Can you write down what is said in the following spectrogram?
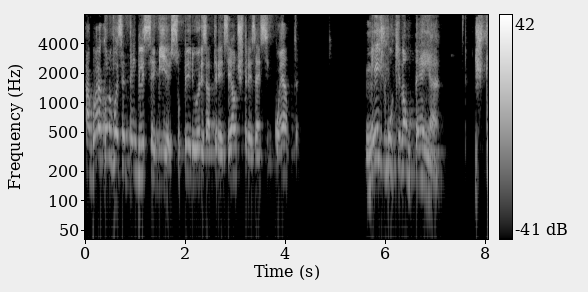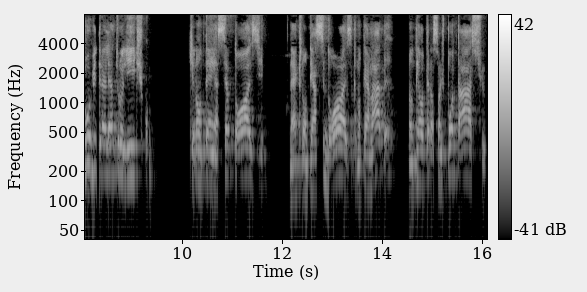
Agora, quando você tem glicemias superiores a 300, 350, mesmo que não tenha distúrbio hidroeletrolítico, que não tenha cetose, né, que não tenha acidose, que não tenha nada, não tenha alteração de potássio,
